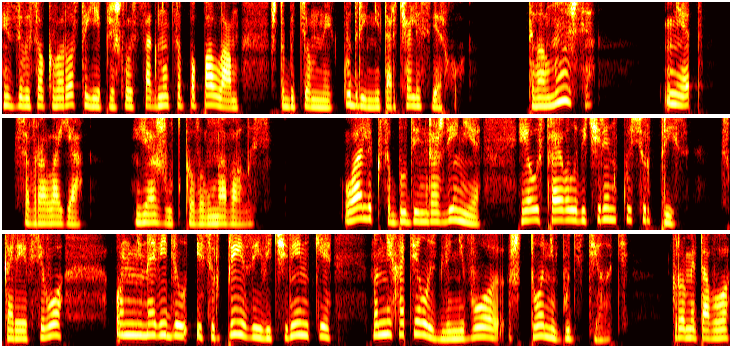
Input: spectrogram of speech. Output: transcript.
Из-за высокого роста ей пришлось согнуться пополам, чтобы темные кудри не торчали сверху. «Ты волнуешься?» «Нет», — соврала я. Я жутко волновалась. У Алекса был день рождения, я устраивала вечеринку-сюрприз — Скорее всего, он ненавидел и сюрпризы, и вечеринки, но мне хотелось для него что-нибудь сделать. Кроме того,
